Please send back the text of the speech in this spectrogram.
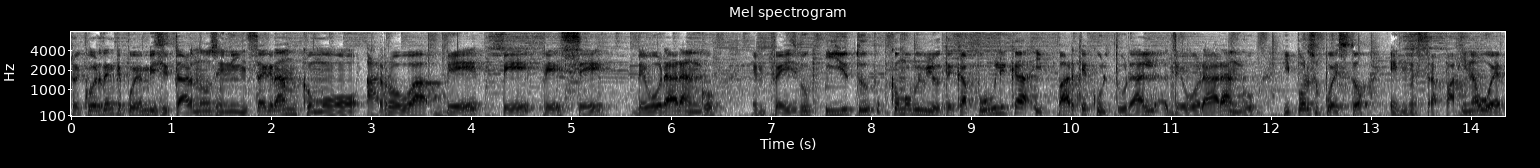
Recuerden que pueden visitarnos en Instagram como arroba BPPC Arango, en Facebook y YouTube como Biblioteca Pública y Parque Cultural Débora Arango y por supuesto en nuestra página web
